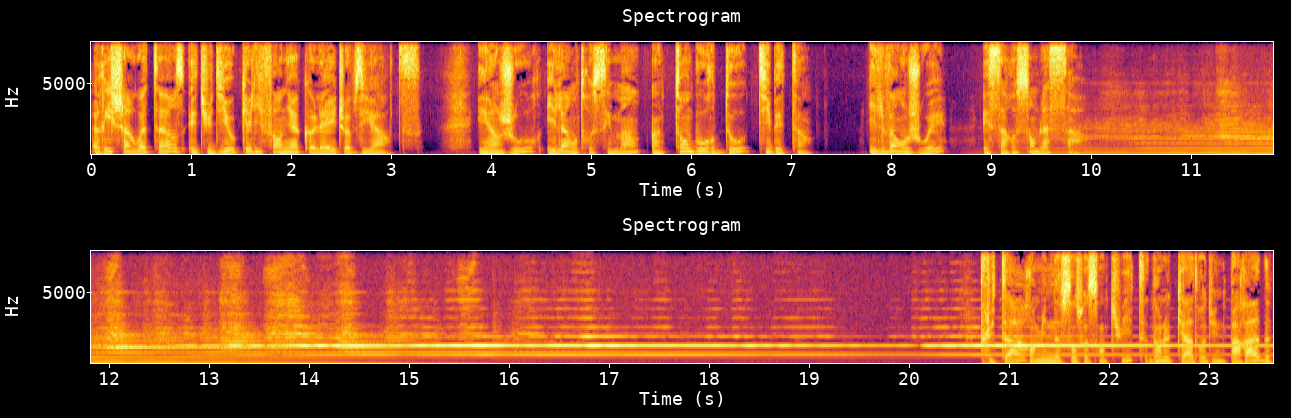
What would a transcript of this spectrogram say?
Richard Waters étudie au California College of the Arts. Et un jour, il a entre ses mains un tambour d'eau tibétain. Il va en jouer et ça ressemble à ça. Plus tard, en 1968, dans le cadre d'une parade,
